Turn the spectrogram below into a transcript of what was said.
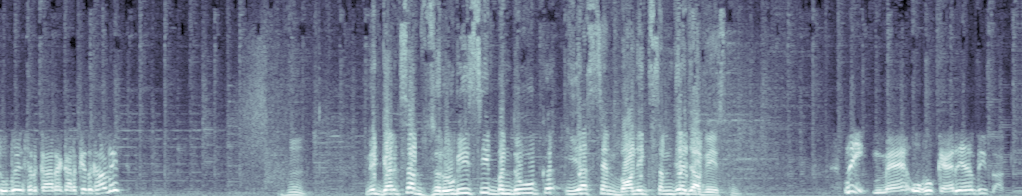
ਸੂਬੇ ਸਰਕਾਰਾਂ ਕਰਕੇ ਦਿਖਾਵੇ ਨਹੀਂ ਗਰਗ ਸਾਹਿਬ ਜ਼ਰੂਰੀ ਸੀ ਬੰਦੂਕ ਜਾਂ ਸਿੰਬੋਲਿਕ ਸਮਝਿਆ ਜਾਵੇ ਇਸ ਨੂੰ? ਨਹੀਂ ਮੈਂ ਉਹ ਕਹਿ ਰਿਹਾ ਵੀ ਬਾਕੀ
